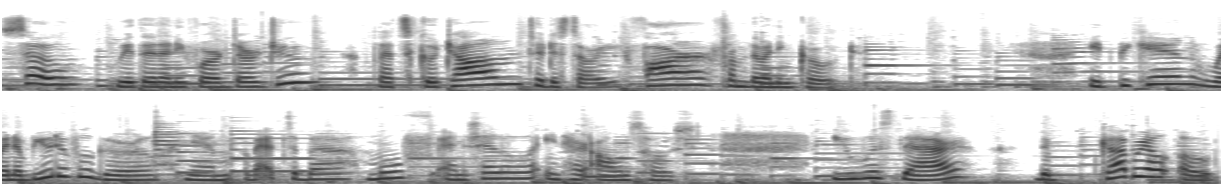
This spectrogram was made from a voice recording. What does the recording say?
So, without any further ado, let's go down to the story far from the madding crowd. It began when a beautiful girl named Bathsheba moved and settled in her aunt's house. It was there the Gabriel Oak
